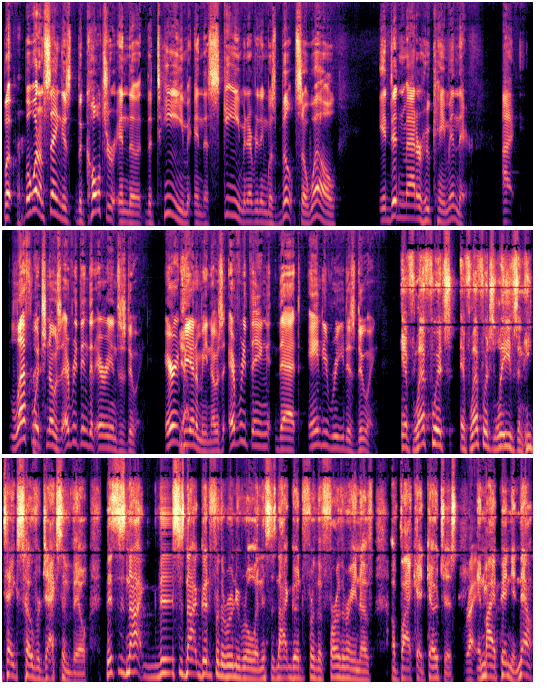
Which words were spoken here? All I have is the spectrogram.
But but what I'm saying is the culture and the the team and the scheme and everything was built so well, it didn't matter who came in there. I Leftwich knows everything that Arians is doing. Eric Yeah. Bieniemy knows everything that Andy Reid is doing. If Leftwich if Leftwich leaves and he takes over Jacksonville, this is not this is not good for the Rooney Rule, and this is not good for the furthering of of black head coaches, Right. in my opinion. Now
